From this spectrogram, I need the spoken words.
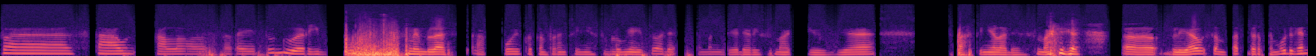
pas tahun kalau saya itu 2019 aku ikut konferensinya sebelumnya itu ada teman dia dari Smart juga. Pastinya lah dari Smart ya. Uh, beliau sempat bertemu dengan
